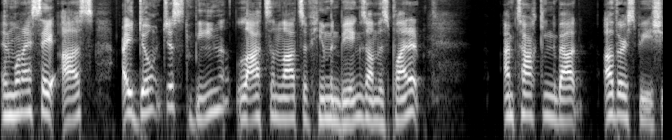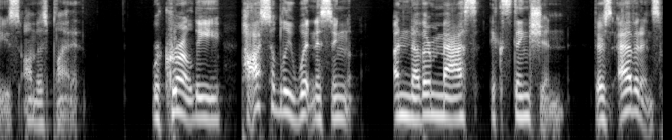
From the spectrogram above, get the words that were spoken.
And when I say us, I don't just mean lots and lots of human beings on this planet. I'm talking about other species on this planet. We're currently possibly witnessing another mass extinction. There's evidence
